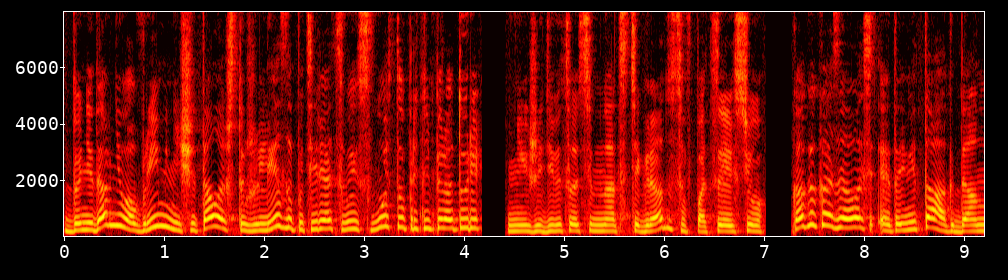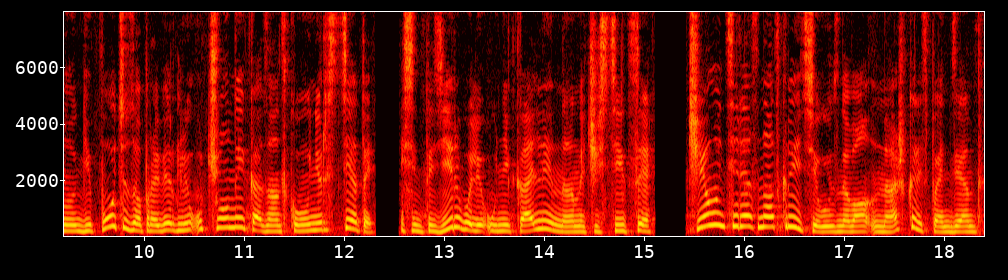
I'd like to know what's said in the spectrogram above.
До недавнего времени считалось, что железо потеряет свои свойства при температуре ниже 917 градусов по Цельсию. Как оказалось, это не так. Данную гипотезу опровергли ученые Казанского университета и синтезировали уникальные наночастицы. Чем интересно открытие, узнавал наш корреспондент.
